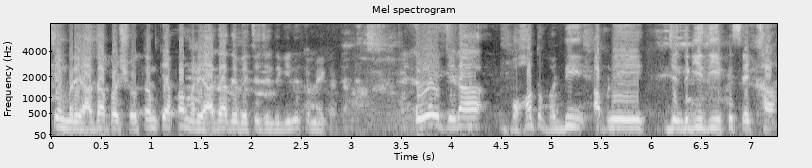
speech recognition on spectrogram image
ਕਿ ਮਰਿਆਦਾ ਪੁਰਸ਼ੋਤਮ, ਕਿ ਆਪਾਂ ਮਰਿਆਦਾ ਦੇ ਵਿੱਚ ਜ਼ਿੰਦਗੀ ਨੂੰ ਕਿਵੇਂ ਕੱਟਣਾ ਉਹ ਜਿਹੜਾ ਬਹੁਤ ਵੱਡੀ ਆਪਣੀ ਜ਼ਿੰਦਗੀ ਦੀ ਇੱਕ ਸਿੱਖ ਆ,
